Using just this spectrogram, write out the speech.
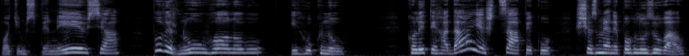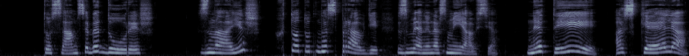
Потім спинився, повернув голову і гукнув. Коли ти гадаєш, цапику, що з мене поглузував, то сам себе дуриш. Знаєш, хто тут насправді з мене насміявся? Не ти, а скеля,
